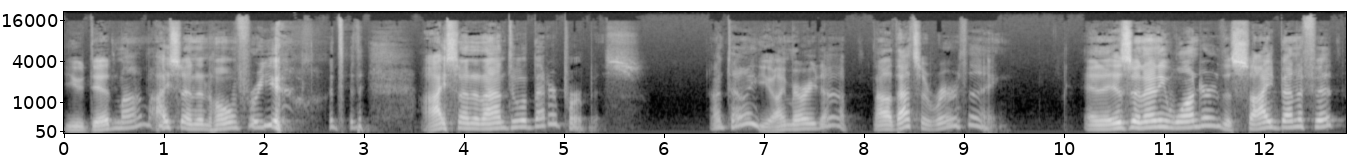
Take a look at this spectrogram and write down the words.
You did, Mom? I sent it home for you. I sent it on to a better purpose. I'm telling you, I married up. Now, that's a rare thing. And isn't any wonder the side benefit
